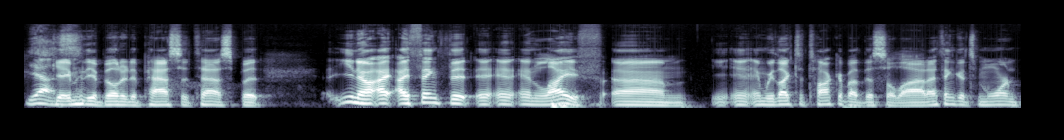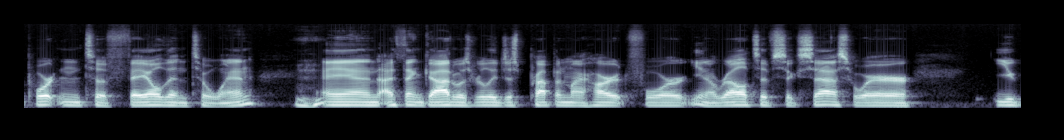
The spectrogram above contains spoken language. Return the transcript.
yes. gave me the ability to pass the test. But, you know, I, I think that in, in life, um, and we like to talk about this a lot, I think it's more important to fail than to win. Mhm. And I think God was really just prepping my heart for, you know, relative success where you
